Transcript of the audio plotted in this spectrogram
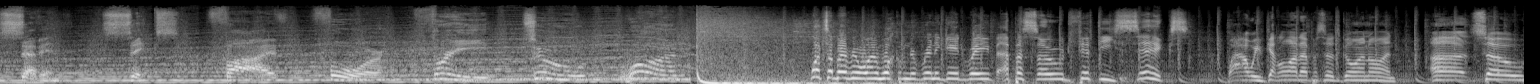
7, 6, 5, 4, 3, 2, 1. What's up, everyone? Welcome to Renegade Rave episode 56. Wow, we've got a lot of episodes going on. Uh, so,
